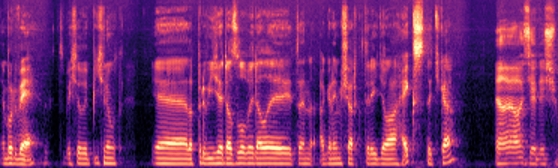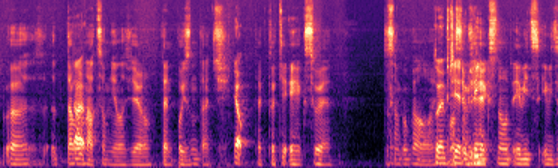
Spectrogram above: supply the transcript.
nebo dvě, co bych chtěl vypíchnout, je za prvý, že Dazzlovi dali ten Aghanim Shark, který dělá Hex teďka. Jo, jo, že když uh, ta vlna, co měl, že jo, ten poison touch, Jo. tak to tě i hexuje. To jsem koukal, no. To mi přijde vlastně dobrý. může hexnout i víc, i víc,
